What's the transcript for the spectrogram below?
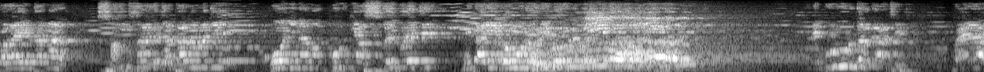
কলাইয়ের দানা সংসার জাতার মাঝে কোন নামক গুরুকে আশ্রয় করেছে? নিতাই গৌর, হরি গৌর। গুরুর দরকার আছে। ভাইরা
